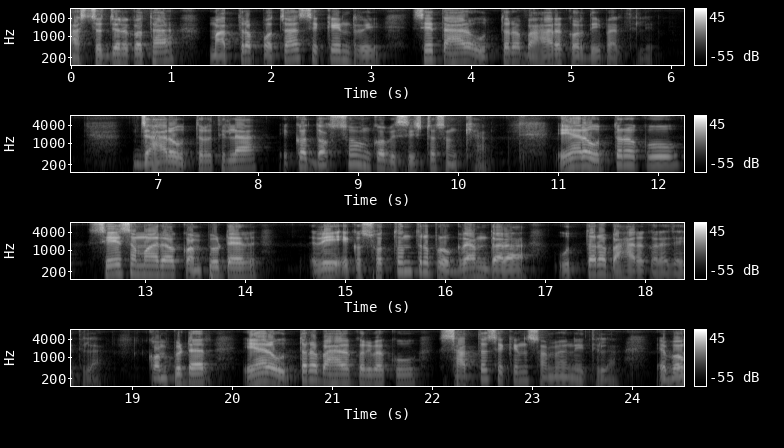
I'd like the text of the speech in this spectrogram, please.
ଆଶ୍ଚର୍ଯ୍ୟର କଥା ମାତ୍ର ପଚାଶ ସେକେଣ୍ଡରେ ସେ ତାହାର ଉତ୍ତର ବାହାର କରିଦେଇ ପାରିଥିଲେ। ଯାହାର ଉତ୍ତର ଥିଲା ଏକ ଦଶ ଅଙ୍କ ବିଶିଷ୍ଟ ସଂଖ୍ୟା। ଏହାର ଉତ୍ତରକୁ ସେ ସମୟର କମ୍ପ୍ୟୁଟରରେ ଏକ ସ୍ୱତନ୍ତ୍ର ପ୍ରୋଗ୍ରାମ ଦ୍ୱାରା ଉତ୍ତର ବାହାର କରାଯାଇଥିଲା। କମ୍ପ୍ୟୁଟର ଏହାର ଉତ୍ତର ବାହାର କରିବାକୁ ସାତ ସେକେଣ୍ଡ ସମୟ ନେଇଥିଲା ଏବଂ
